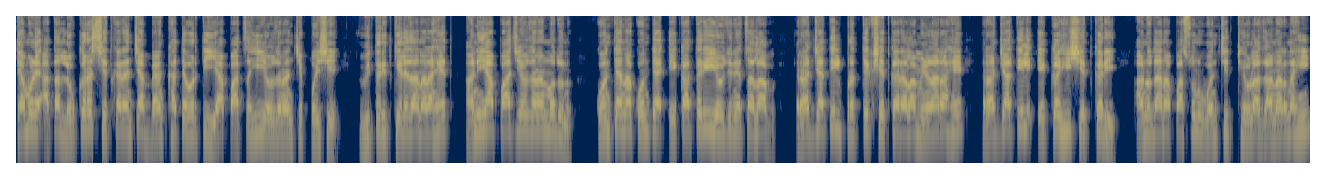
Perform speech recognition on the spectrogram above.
त्यामुळे आता लवकरच शेतकऱ्यांच्या बँक खात्यावरती या पाचही योजनांचे पैसे वितरित केले जाणार आहेत आणि या पाच योजनांमधून कोणत्या ना कोणत्या एका तरी योजनेचा लाभ राज्यातील प्रत्येक शेतकऱ्याला मिळणार आहे. राज्यातील एकही शेतकरी अनुदानापासून वंचित ठेवला जाणार नाही.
